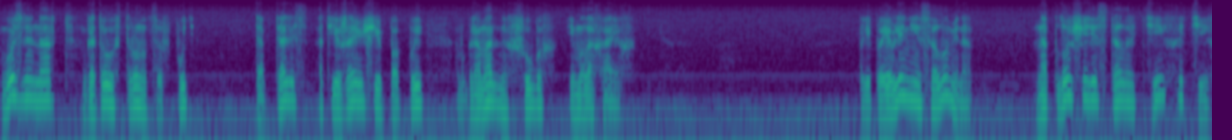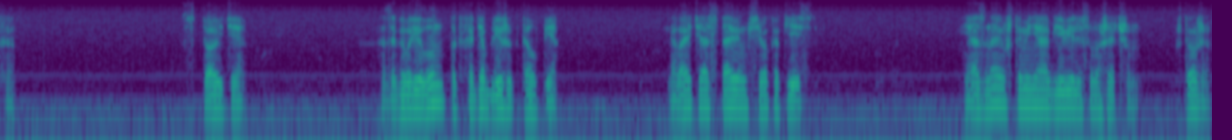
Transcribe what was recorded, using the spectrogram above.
Возле нарт, готовых тронуться в путь, топтались отъезжающие попы в громадных шубах и малахаях. При появлении Соломина на площади стало тихо-тихо. «Стойте!» — заговорил он, подходя ближе к толпе. Давайте оставим все как есть. Я знаю, что меня объявили сумасшедшим. Что же,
